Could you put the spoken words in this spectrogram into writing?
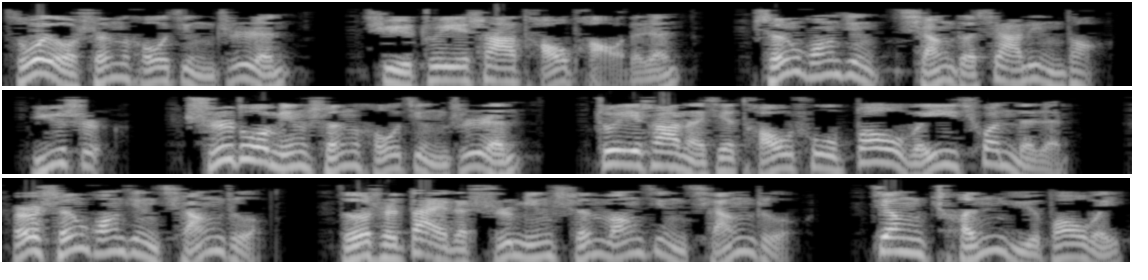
所有神侯境之人去追杀逃跑的人。神皇境强者下令道。于是，十多名神侯境之人追杀那些逃出包围圈的人，而神皇境强者则是带着十名神王境强者将陈宇包围。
